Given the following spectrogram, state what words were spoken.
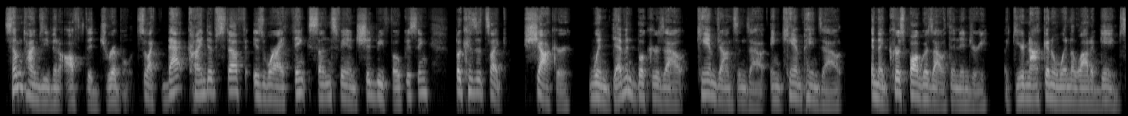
sometimes even off the dribble. So like that kind of stuff is where I think Suns fans should be focusing because it's like shocker when Devin Booker's out, Cam Johnson's out and Cam Payne's out and then Chris Paul goes out with an injury. Like you're not going to win a lot of games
